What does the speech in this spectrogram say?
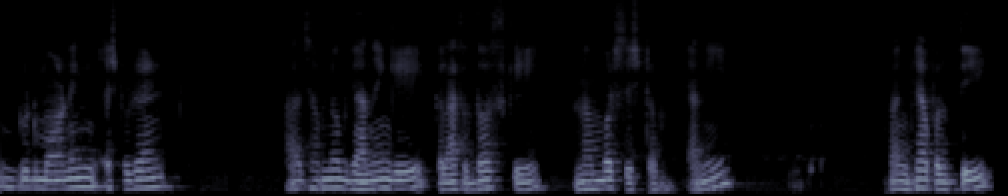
गुड मॉर्निंग, स्टूडेंट। आज हम लोग जानेंगे क्लास दस के नंबर सिस्टम, यानी संख्या पद्धति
